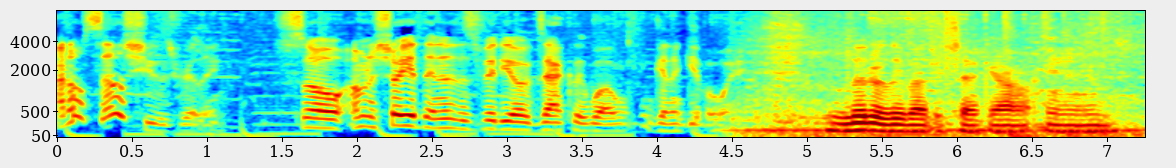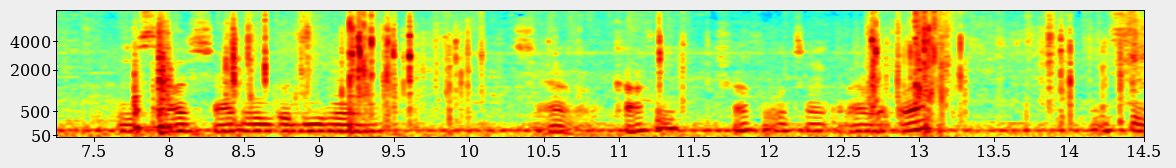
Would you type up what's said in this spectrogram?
I don't sell shoes really. So I'm going to show you at the end of this video exactly what I'm going to give away. Literally about to check out and I was shopping Godiva know, coffee, truffle check, and I was like, well, let's see.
